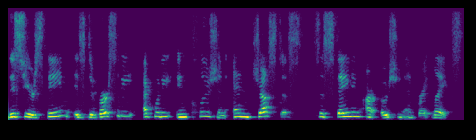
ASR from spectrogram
This year's theme is diversity, equity, inclusion, and justice, sustaining our ocean and Great Lakes.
